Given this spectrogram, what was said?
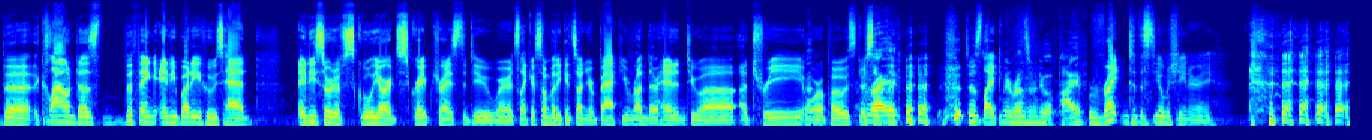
the clown does the thing anybody who's had any sort of schoolyard scrape tries to do where it's like if somebody gets on your back you run their head into a, a tree uh, or a post or Right. something. Just like He runs them into a pipe. right into the steel machinery.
